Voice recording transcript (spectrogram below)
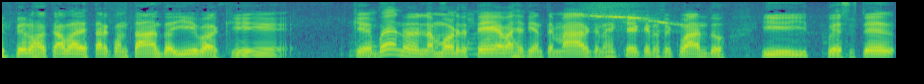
usted los acaba de estar contando allí, va, que, que bueno, el amor de Teba se siente mal, que no sé qué, que no sé cuándo, y pues usted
